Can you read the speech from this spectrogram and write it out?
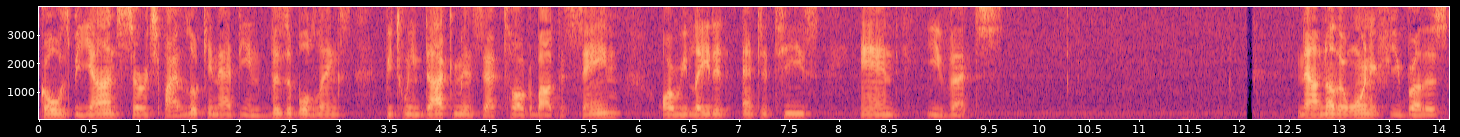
goes beyond search by looking at the invisible links between documents that talk about the same or related entities and events. Now, another warning for you, brothers.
